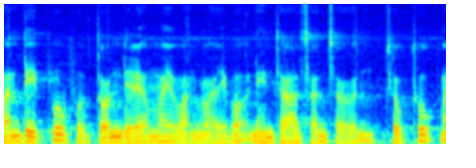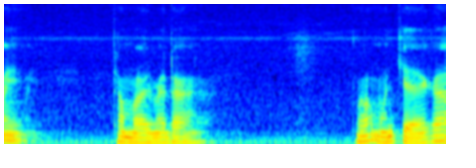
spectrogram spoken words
บัณฑิตผู้ฝึกตนเดี๋ยวไม่หวั่นไหวเพราะนินทาสรรเสริญสุขทุกข์ไม่ทำอะไรไม่ได้ เพราะเหมือนแก่ก็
